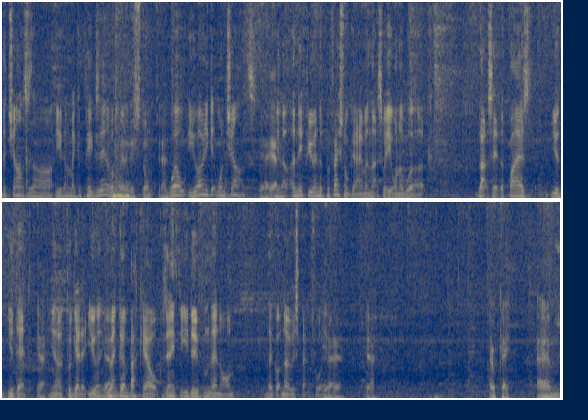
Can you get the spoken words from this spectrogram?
the chances are you're going to make a pig zero. I'm going to be stumped, yeah. Well, you only get one chance. Yeah, yeah. You know, and if you're in the professional game and that's where you want to work, that's it. The players, you're, you're dead. Yeah. You know, forget it. You, you ain't going back out because anything you do from then on, they've got no respect for you. Yeah, yeah, yeah. Okay. Um,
